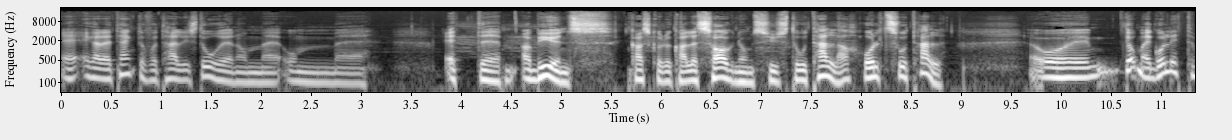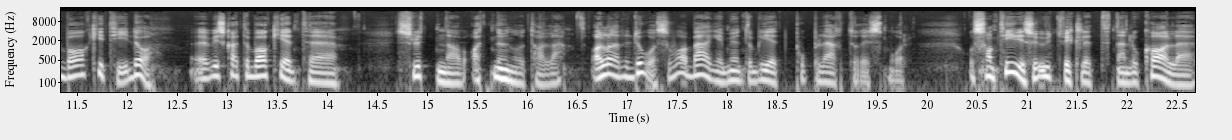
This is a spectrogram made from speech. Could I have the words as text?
Eh, jeg hadde tenkt å fortelle historien om, om et av byens, hva skal du kalle, sagnomsuste hoteller, Holts hotell. Og da må jeg gå litt tilbake i tid, da. Vi skal tilbake igjen til slutten av 1800-tallet. Allerede da så var Bergen begynt å bli et populært turistmål. Og samtidig så utviklet den lokale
